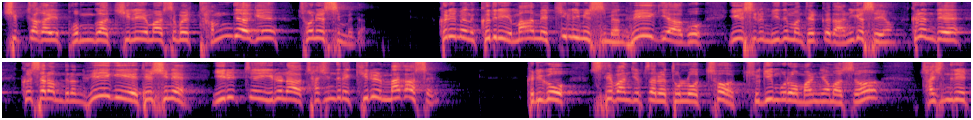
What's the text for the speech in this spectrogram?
십자가의 범과 진리의 말씀을 담대하게 전했습니다. 그러면 그들이 마음에 찔림이 있으면 회개하고 예수를 믿으면 될 것 아니겠어요? 그런데 그 사람들은 회개 대신에 일제히 일어나 자신들의 길을 막았어요. 그리고 스테반 집사를 돌로 쳐 죽임으로 말미암아서 자신들의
